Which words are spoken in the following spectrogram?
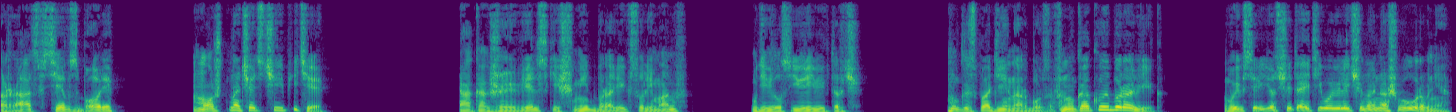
«Раз все в сборе, может начать с чаепития». «А как же Вельский, Шмидт, Боровик, Сулейманов?» — удивился Юрий Викторович. «Господин Арбузов, ну какой Боровик? Вы всерьез считаете его величиной нашего уровня?»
